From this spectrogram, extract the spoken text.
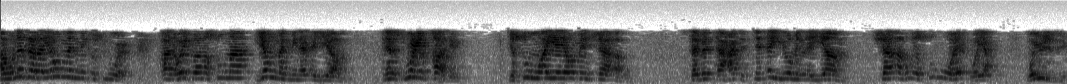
أو نذر يوما من أسبوع. قال نويت أن أصوم يوما من الأيام من الأسبوع القادم. يصوم أي يوم شاءه. سبت أحد اثنين أي يوم من الأيام شاءه يصوم ويجزئ.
